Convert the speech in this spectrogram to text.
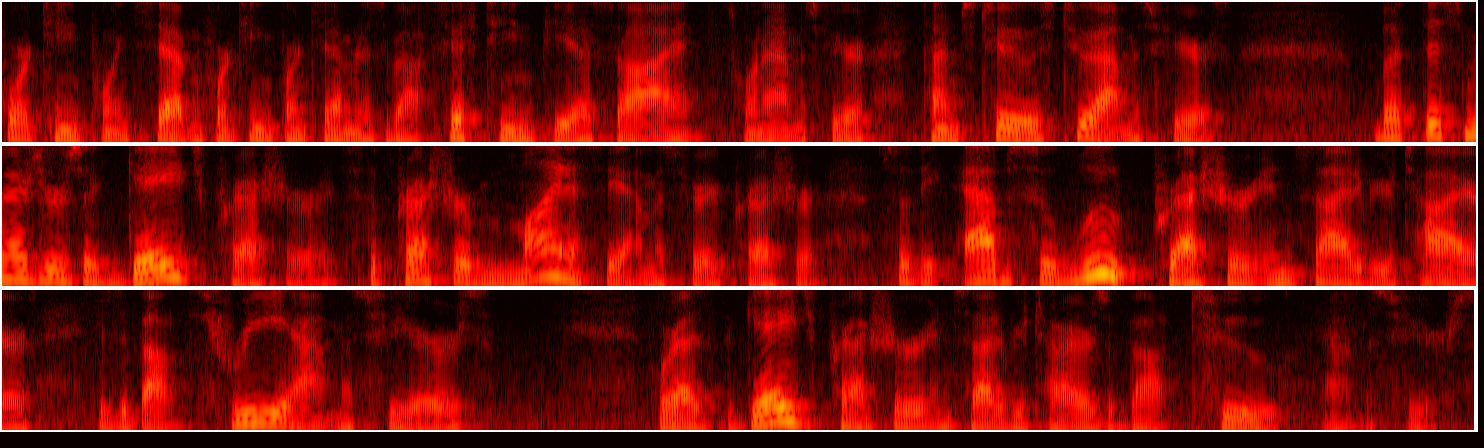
14.7. 14.7 is about 15 psi, it's one atmosphere, times 2 is 2 atmospheres. But this measures a gauge pressure. It's the pressure minus the atmospheric pressure. So the absolute pressure inside of your tire is about 3 atmospheres, whereas the gauge pressure inside of your tire is about 2 atmospheres.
